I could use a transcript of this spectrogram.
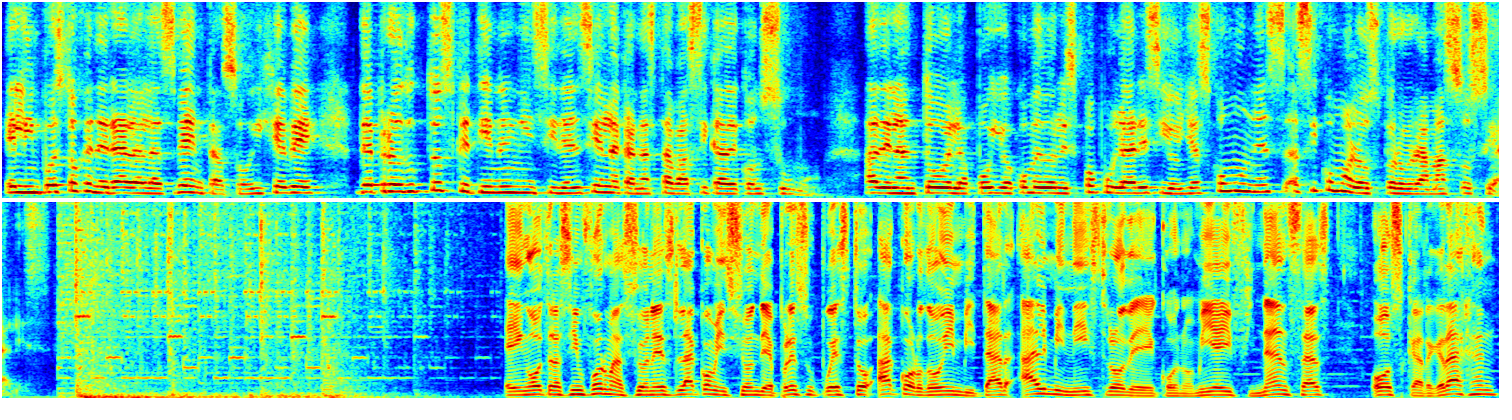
el impuesto general a las ventas o IGB de productos que tienen incidencia en la canasta básica de consumo. Adelantó el apoyo a comedores populares y ollas comunes, así como a los programas sociales. En otras informaciones, la Comisión de Presupuesto acordó invitar al ministro de Economía y Finanzas, Oscar Graham,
